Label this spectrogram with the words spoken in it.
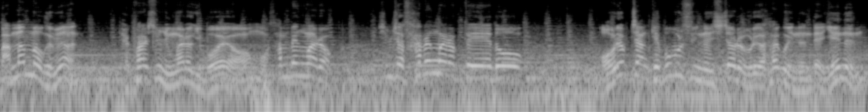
맘만 먹으면 186마력이 뭐예요? 뭐 300마력 심지어 400마력대에도 어렵지 않게 뽑을 수 있는 시절을 우리가 살고 있는데 얘는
